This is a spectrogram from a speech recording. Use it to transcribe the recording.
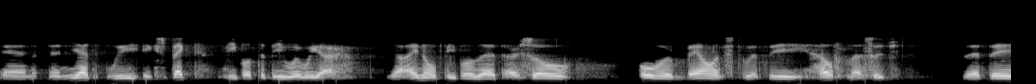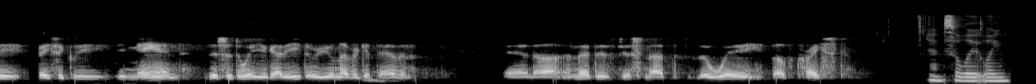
and and yet we expect people to be where we are. Yeah, I know people that are so overbalanced with the health message that they basically demand this is the way you got to eat, or you'll never get to heaven. And uh, and that is just not the way of Christ. Absolutely.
